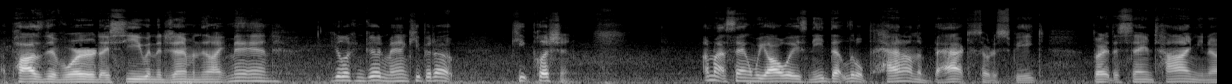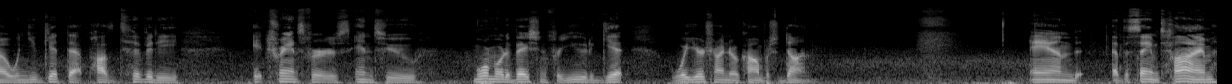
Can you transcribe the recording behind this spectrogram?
a positive word. They see you in the gym and they're like, man, you're looking good, man. Keep it up. Keep pushing. I'm not saying we always need that little pat on the back, so to speak, but at the same time, you know, when you get that positivity, it transfers into more motivation for you to get what you're trying to accomplish done. And at the same time,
